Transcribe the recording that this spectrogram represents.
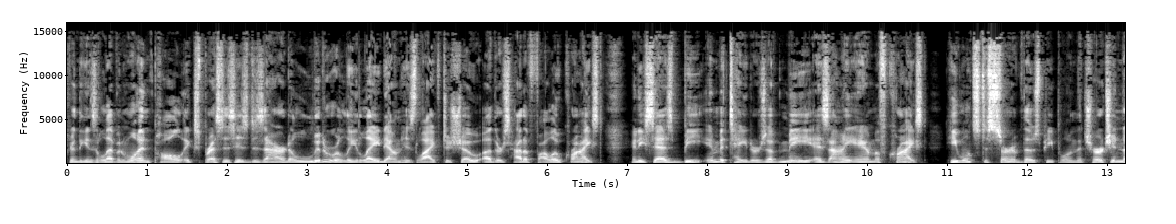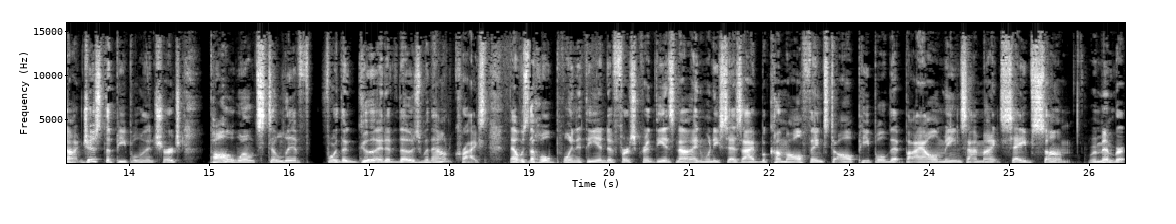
Corinthians 11, 1, Paul expresses his desire to literally lay down his life to show others how to follow Christ. And he says, be imitators of me as I am of Christ. He wants to serve those people in the church and not just the people in the church. Paul wants to live for the good of those without Christ. That was the whole point at the end of 1 Corinthians 9 when he says, I've become all things to all people that by all means I might save some. Remember,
